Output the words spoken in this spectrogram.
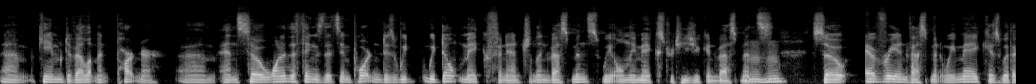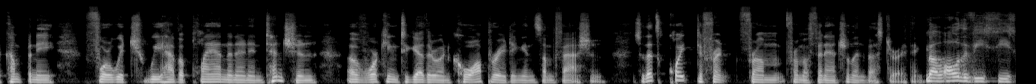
um, game development partner. Um, and so one of the things that's important is we we don't make financial investments. We only make strategic investments. Mm-hmm. So every investment we make is with a company for which we have a plan and an intention of working together and cooperating in some fashion. So that's quite different from from a financial investor, I think. Well, all the VCs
